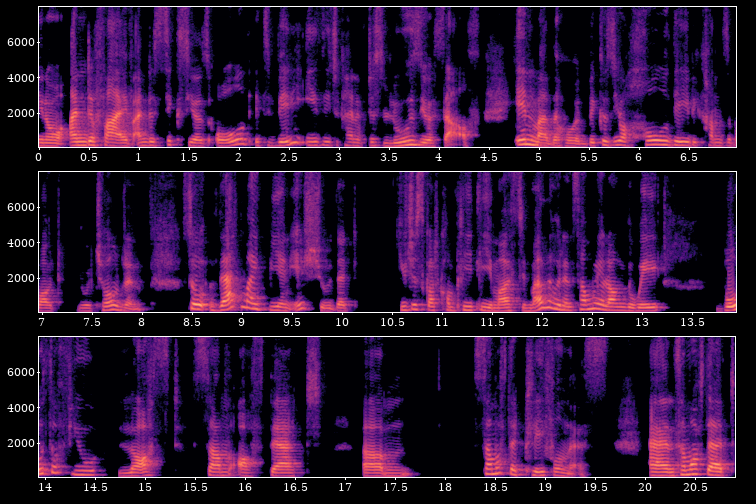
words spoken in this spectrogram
you know under five under six years old it's very easy to kind of just lose yourself in motherhood because your whole day becomes about your children. So that might be an issue that you just got completely immersed in motherhood and somewhere along the way both of you lost some of that um, some of that playfulness and some of that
